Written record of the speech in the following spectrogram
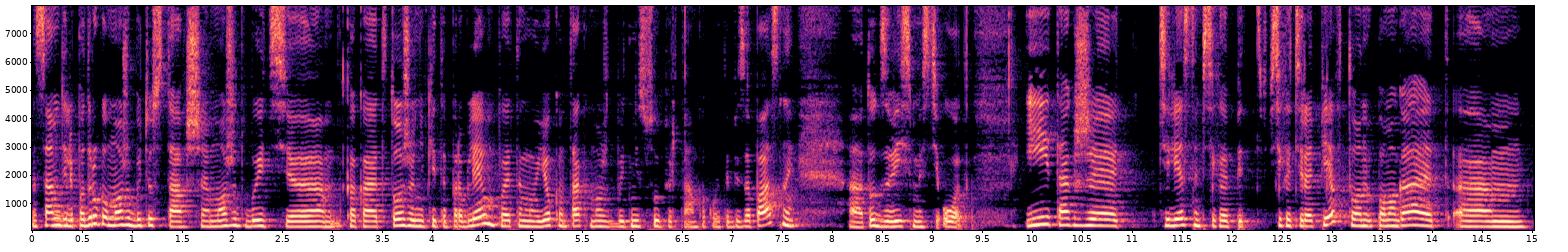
на самом деле подруга может быть уставшая, может быть э, какая-то тоже какие-то проблемы, поэтому ее контакт может быть не супер там какой-то безопасный, а, тут в зависимости от. И также телесный психотерапевт, он помогает эм,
